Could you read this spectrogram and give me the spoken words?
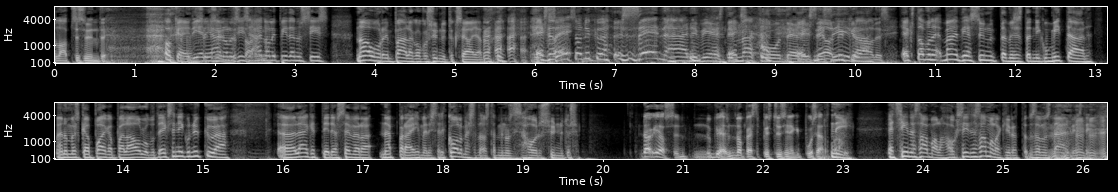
Lapsi syntyi. Okei, niin eli hän oli, siis, hän oli pitänyt siis nauhurin päällä koko synnytyksen ajan. eikö, se, Se- eikö se ole nykyään... Sen ääniviestin mä kuuntelisin. eikö ole Siinä nykyään, olisi. Eikö tommonen, mä en tiedä synnyttämisestä niinku mitään, mä en ole myöskään paikan päällä ollut, mutta eikö se niinku nykyään ää, lääketiede on sen verran näppärä ihmeellistä, että 13 minuutissa hoidossa synnytys. No jos no kyllä nopeasti pystyy siinäkin pusertamaan. Niin. Et siinä samalla, onko siinä samalla kirjoittanut sellaista ääniviestiä?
